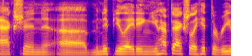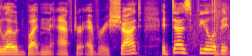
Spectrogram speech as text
action uh, manipulating. You have to actually hit the reload button after every shot. It does feel a bit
